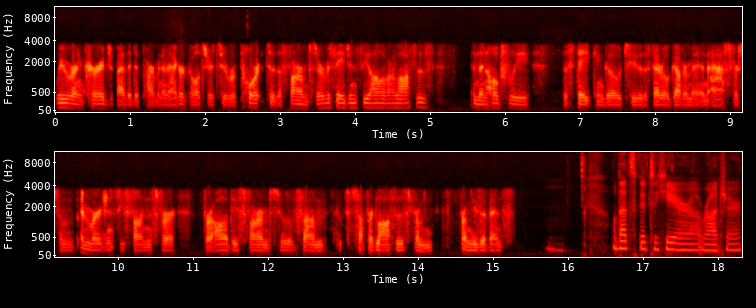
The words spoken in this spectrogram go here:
we were encouraged by the Department of Agriculture to report to the Farm Service Agency all of our losses, and then hopefully the state can go to the federal government and ask for some emergency funds for for all of these farms who've, um, who've suffered losses from from these events. Well, that's good to hear, uh, Roger.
